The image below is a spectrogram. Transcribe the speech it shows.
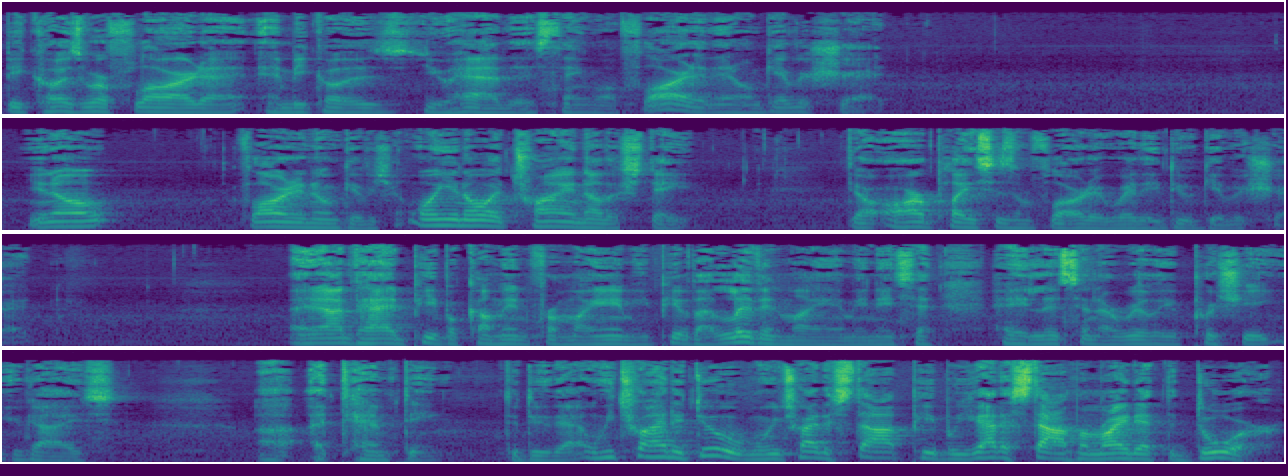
because we're Florida and because you have this thing, well, Florida they don't give a shit. You know, Florida don't give a shit. Well, you know what? Try another state. There are places in Florida where they do give a shit. And I've had people come in from Miami, people that live in Miami, and they said, "Hey, listen, I really appreciate you guys uh, attempting to do that." And we try to do it. When we try to stop people, you got to stop them right at the door.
